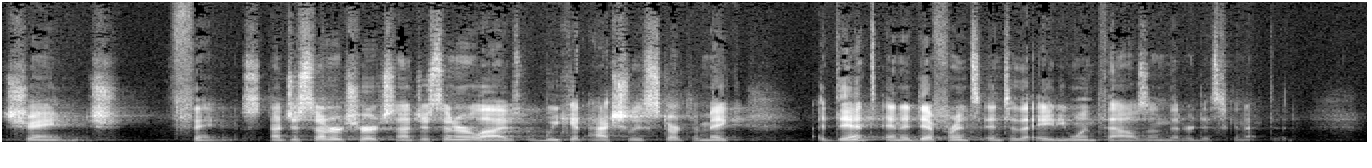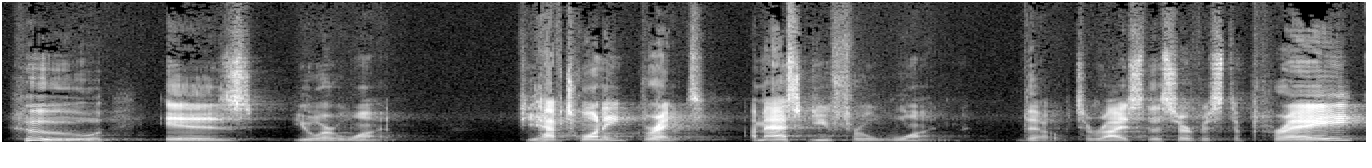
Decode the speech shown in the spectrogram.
change things. Not just at our church, not just in our lives, but we could actually start to make a dent and a difference into the 81,000 that are disconnected. Who is your one? If you have 20, great. I'm asking you for one though, to rise to the surface, to pray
